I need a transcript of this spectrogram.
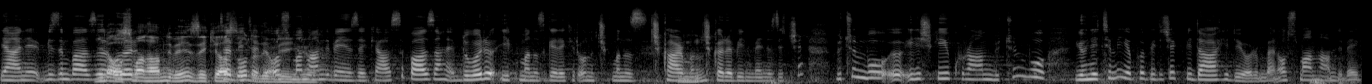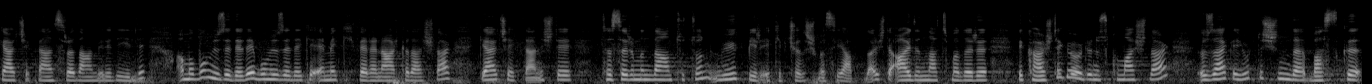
Yani bizim bazı Yine onları- Osman Hamdi Bey'in zekası Tabii orada tabii devreye Osman giriyor. Hamdi Bey'in zekası bazen hani duvarı yıkmanız gerekir onu çıkmanız, çıkarmanız, çıkarabilmeniz için. Bütün bu e, ilişkiyi kuran, bütün bu yönetimi yapabilecek bir dahi diyorum ben. Osman Hamdi Bey gerçekten sıradan biri değildi. Ama bu müzede de bu müzedeki emek veren arkadaşlar gerçekten işte tasarımından tutun büyük bir ekip çalışması yaptılar. İşte aydınlatmaları ve karşıda gördüğünüz kumaşlar özellikle yurt dışında baskı,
